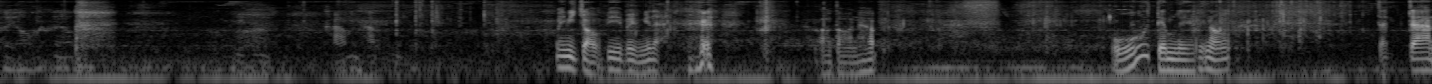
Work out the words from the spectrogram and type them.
ค่อยๆเอาค่อยๆเอาขามันหัก ไม่มีจอบพี่เป็นอย่างนี้แหละเอาต่อนะครับ โอ้เต็มเลยพี่น้อง จัดจ้าน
